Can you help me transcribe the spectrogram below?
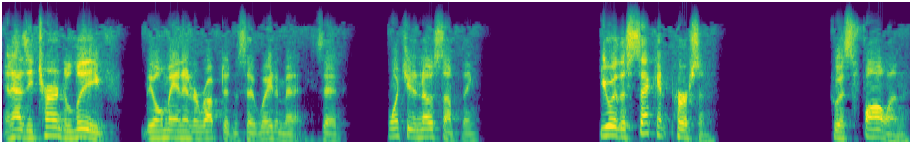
And as he turned to leave, the old man interrupted and said, wait a minute. He said, I want you to know something. You are the second person who has fallen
